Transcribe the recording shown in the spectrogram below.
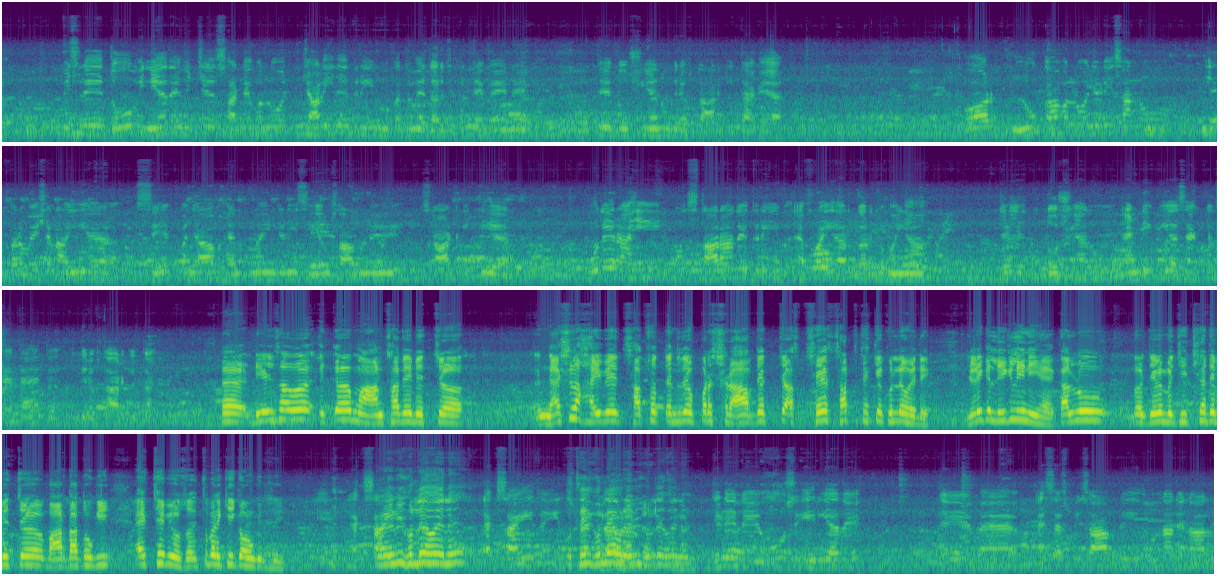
ਪਿਛਲੇ 2 ਮਹੀਨਿਆਂ ਦੇ ਵਿੱਚ ਸਾਡੇ ਵੱਲੋਂ 40 ਦੇ ਕਰੀਬ ਮੁਕੱਦਮੇ ਦਰਜ ਕੀਤੇ ਗਏ ਨੇ ਤੇ ਦੋਸ਼ੀਆਂ ਨੂੰ ਗ੍ਰਿਫਤਾਰ ਕੀਤਾ ਗਿਆ। ਔਰ ਲੋਕਾਂ ਵੱਲੋਂ ਜਿਹੜੀ ਸਾਨੂੰ ਇਨਫੋਰਮੇਸ਼ਨ ਆਈ ਹੈ, ਸੇਫ ਪੰਜਾਬ ਹੈਲਪਲਾਈਨ ਜਿਹੜੀ ਸੀਐਮ ਸਾਹਿਬ ਨੇ ਸਟਾਰਟ ਕੀਤੀ ਹੈ, ਉਹਦੇ ਰਾਹੀਂ 17 ਦੇ ਕਰੀਬ ਐਫ ਆਈ ਆਰ ਦਰਜ ਹੋਈਆਂ ਤੇ ਦੋਸ਼ੀਆਂ ਨੂੰ ਐਨਡੀਪੀਐਸ ਐਕਟ ਦੇ ਤਹਿਤ ਗ੍ਰਿਫਤਾਰ ਕੀਤਾ ਗਿਆ। ਡੀਐਨ ਸਾਹਿਬ, ਇੱਕ ਮਾਨਸਾ ਦੇ ਵਿੱਚ ਨੈਸ਼ਨਲ ਹਾਈਵੇ 703 ਦੇ ਉੱਪਰ ਸ਼ਰਾਬ ਦੇ 6-7 ਠੇਕੇ ਖੁੱਲੇ ਹੋਏ ਨੇ, ਜਿਹੜੇ ਕਿ ਲੀਗਲੀ ਨਹੀਂ ਹੈ। ਕੱਲ ਨੂੰ ਜਿਵੇਂ ਮਜੀਠੀਆ ਦੇ ਵਿੱਚ ਵਾਰਦਾਤ ਹੋ ਗਈ, ਇੱਥੇ ਵੀ ਹੋ ਸਕਦਾ। ਇਸ ਬਾਰੇ ਕੀ ਕਹੋਗੇ ਤੁਸੀਂ? ਉਰੇ ਵੀ ਖੁੱਲੇ ਹੋਏ ਨੇ। ਐਕਸਾਈਜ਼ ਉੱਥੇ ਹੀ ਖੁੱਲੇ ਵੀ ਹੋਏ ਨੇ। ਜਿਹੜੇ ਨੇ ਉਸ ਏਰੀਆ ਦੇ ਤੇ ਮੈਂ ਐਸਐਸਪੀ ਸਾਹਿਬ ਦੀ ਉਹਨਾਂ ਦੇ ਨਾਲ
